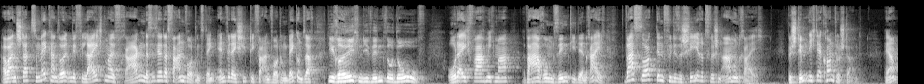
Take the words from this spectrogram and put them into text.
Aber anstatt zu meckern, sollten wir vielleicht mal fragen, das ist ja das Verantwortungsdenken. Entweder ich schiebe die Verantwortung weg und sage, die Reichen, die sind so doof. Oder ich frage mich mal, warum sind die denn reich? Was sorgt denn für diese Schere zwischen arm und reich? Bestimmt nicht der Kontostand. Ja?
